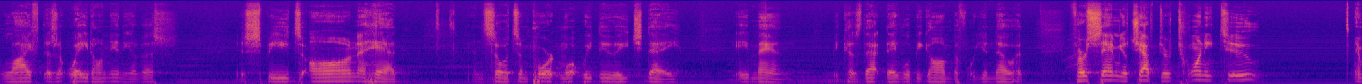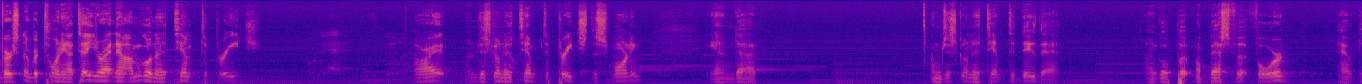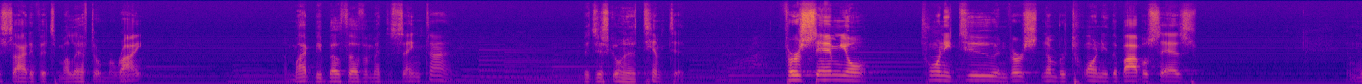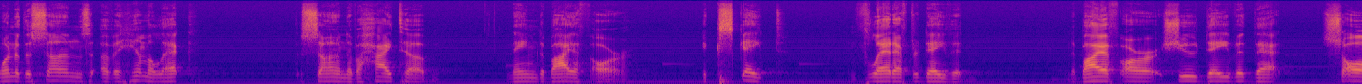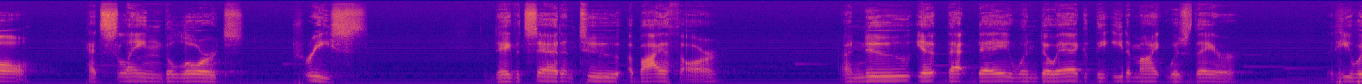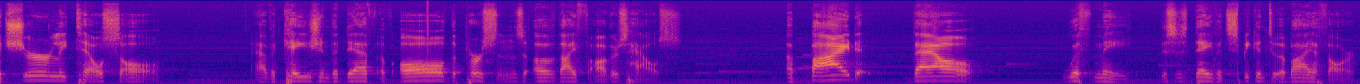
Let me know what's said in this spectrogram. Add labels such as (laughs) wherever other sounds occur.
Life doesn't wait on any of us, it speeds on ahead. And so it's important what we do each day. Amen. Because that day will be gone before you know it. 1 Samuel chapter 22 and verse number 20. I tell you right now, I'm going to attempt to preach. All right? I'm just going to attempt to preach this morning. And uh, I'm just going to attempt to do that. I'm going to put my best foot forward, have decide if it's my left or my right. It might be both of them at the same time. But just going to attempt it. 1 Samuel 22 and verse number 20, the Bible says, one of the sons of Ahimelech, the son of Ahitub, named Abiathar, escaped and fled after David. Abiathar shewed David that Saul had slain the Lord's priest. David said unto Abiathar, I knew it that day when Doeg the Edomite was there, that he would surely tell Saul, I have occasioned the death of all the persons of thy father's house. Abide thou with me. This is David speaking to Abiathar,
